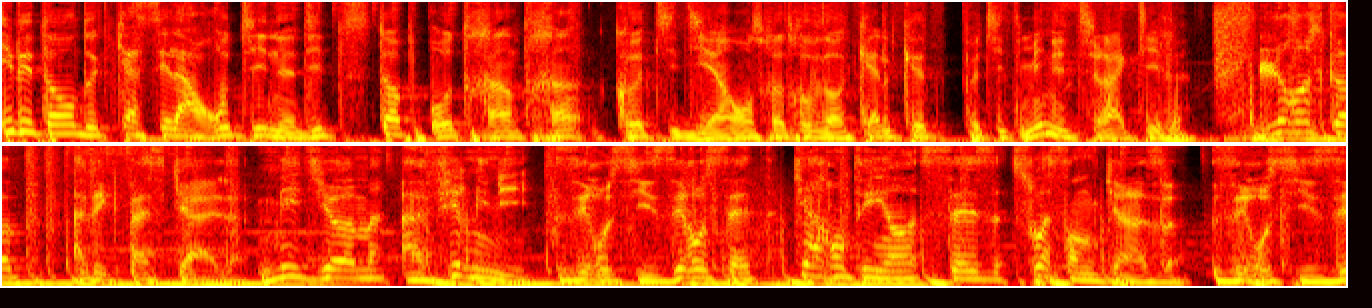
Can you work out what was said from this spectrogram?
il est temps de casser la routine, dites stop au train-train quotidien. On se retrouve dans quelques petites minutes sur Active. L'horoscope avec Pascal, médium à Firmini. 06 07 41 16 75. 06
